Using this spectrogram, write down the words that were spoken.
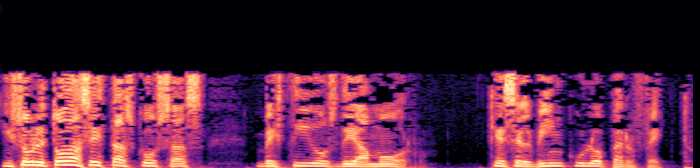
Y sobre todas estas cosas, vestíos de amor, que es el vínculo perfecto.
